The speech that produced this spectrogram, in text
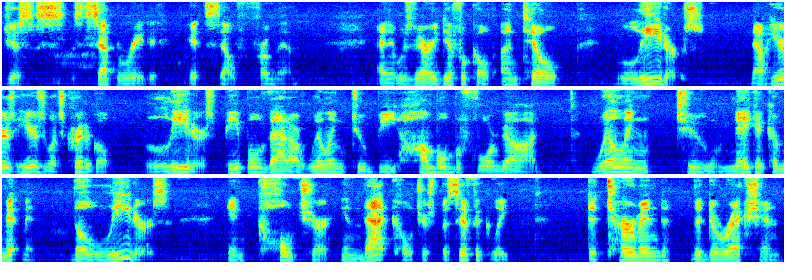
just separated itself from them. And it was very difficult until leaders. Now here's here's what's critical. Leaders, people that are willing to be humble before God, willing to make a commitment. The leaders in culture, in that culture specifically, determined the direction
